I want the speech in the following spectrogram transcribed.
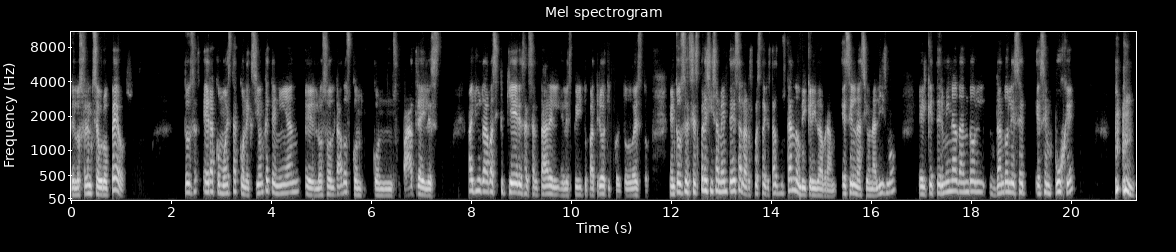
los frentes europeos. Entonces era como esta conexión que tenían eh, los soldados con, con, su patria y les ayudaba, si tú quieres, a exaltar el, espíritu patriótico y todo esto. Entonces, es precisamente esa la respuesta que estás buscando, mi querido Abraham. Es el nacionalismo el que termina dándole, dándole ese, empuje,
